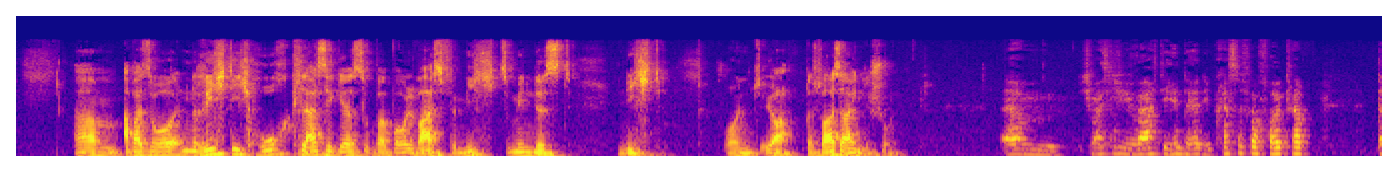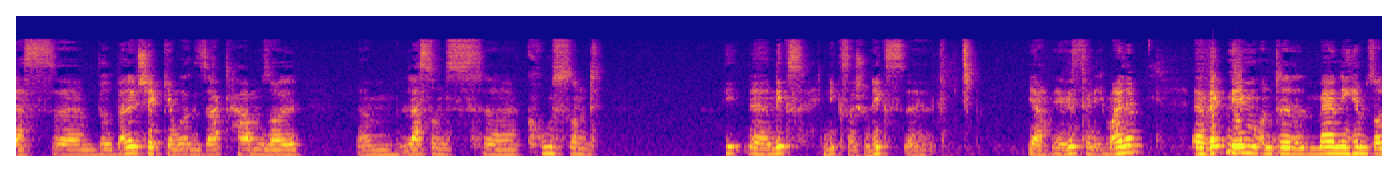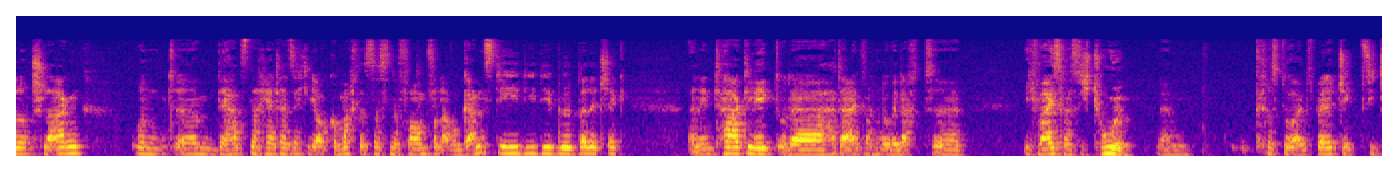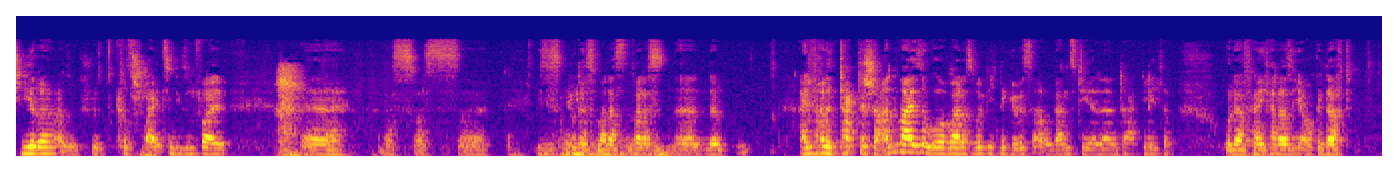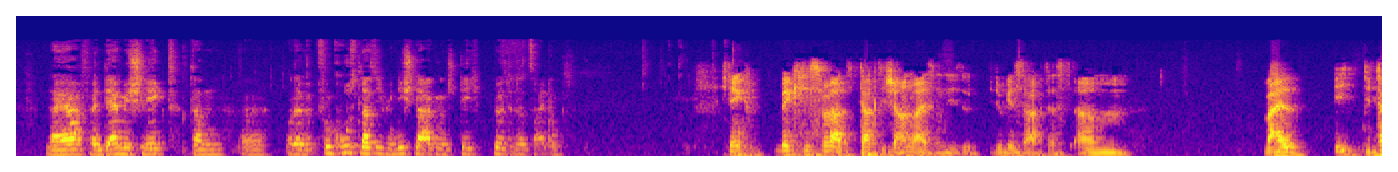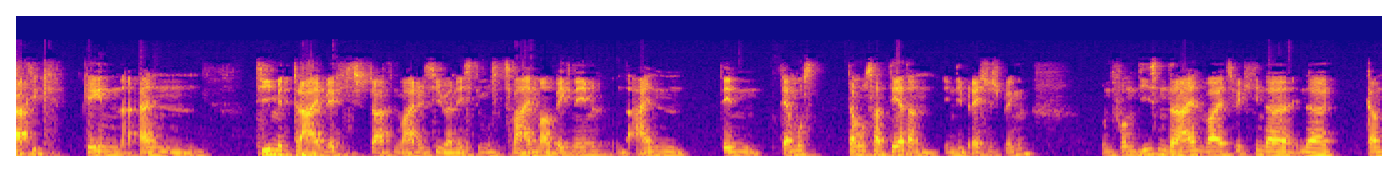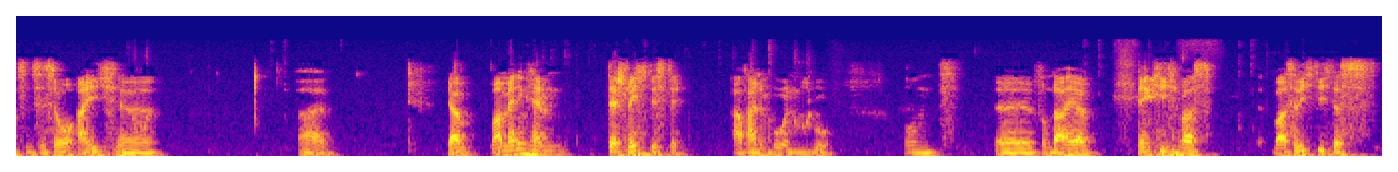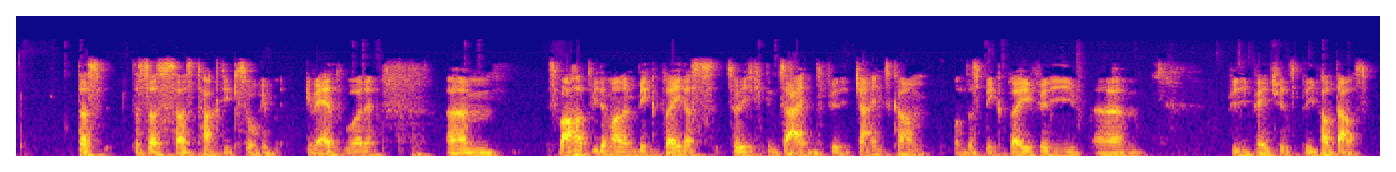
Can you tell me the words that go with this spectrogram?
Ähm, aber so ein richtig hochklassiger Super Bowl war es für mich zumindest nicht. Und ja, das war es eigentlich schon. Ähm, ich weiß nicht, wie weit ihr hinterher die Presse verfolgt habt, dass äh, Bill Belichick ja wohl gesagt haben soll, ähm, lasst uns äh, Cruz und äh, Nix, Nix sei schon Hicks, äh, ja, ihr wisst, wen ich meine, äh, wegnehmen und äh, Manningham soll uns schlagen. Und ähm, der hat es nachher tatsächlich auch gemacht. Ist das eine Form von Arroganz, die, die, die Bill Belichick an den Tag legt? Oder hat er einfach nur gedacht, äh, ich weiß, was ich tue? Ähm, Christo als Belichick zitiere, also Chris Schweiz in diesem Fall. Äh, was, was, äh, wie siehst du das? War das, war das eine, einfach eine taktische Anweisung oder war das wirklich eine gewisse Arroganz, die er da an den Tag gelegt hat? Oder vielleicht hat er sich auch gedacht, naja, wenn der mich schlägt, dann, äh, oder von Gruß lasse ich mich nicht schlagen, dann stehe ich blöd in der Zeitung. Ich denke wirklich, es war die taktische Anweisung, die du, die du gesagt hast. Ähm, weil ich, die Taktik gegen ein Team mit drei wirklich starken Wide Receiver ist, du musst zweimal wegnehmen und einen, den, der muss, da muss halt der dann in die Bresche springen. Und von diesen dreien war jetzt wirklich in der, in der ganzen Saison eigentlich, äh, äh, ja, war Manningham der schlechteste auf einem hohen Niveau. Und äh, von daher denke ich, war es richtig, dass, dass, dass das als Taktik so ge gewählt wurde. Ähm, es war halt wieder mal ein Big Play, das zur richtigen Zeit für die Giants kam und das Big Play für die ähm, für die Patriots blieb halt aus.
